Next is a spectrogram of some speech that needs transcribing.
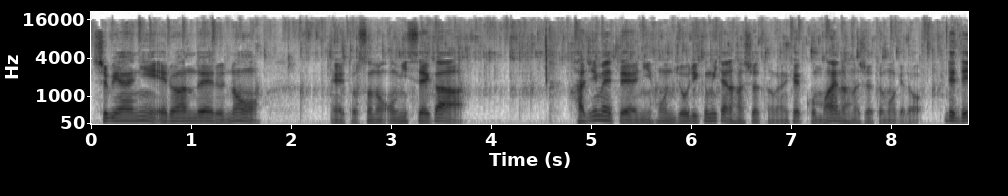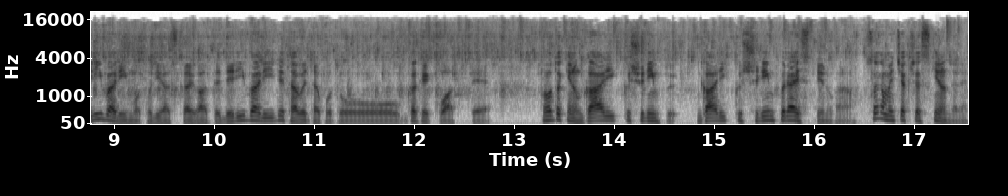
渋谷に L&L の、えっ、ー、と、そのお店が、初めて日本上陸みたいな話だったのがね、結構前の話だと思うけど、で、デリバリーも取り扱いがあって、デリバリーで食べたことが結構あって、その時のガーリックシュリンプ、ガーリックシュリンプライスっていうのかな。それがめちゃくちゃ好きなんだよね。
